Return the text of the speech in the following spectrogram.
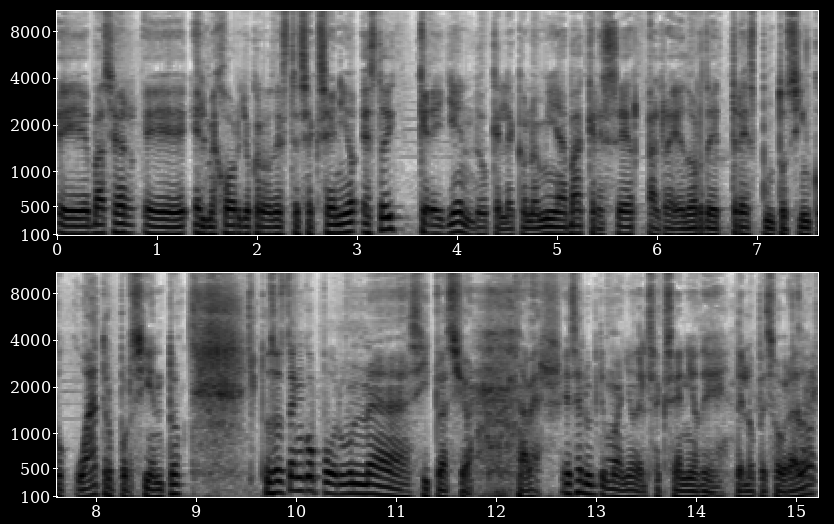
Eh, va a ser eh, el mejor, yo creo, de este sexenio. Estoy creyendo que la economía va a crecer alrededor de 3.54%. Lo sostengo por una situación. A ver, es el último año del sexenio de, López Obrador.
